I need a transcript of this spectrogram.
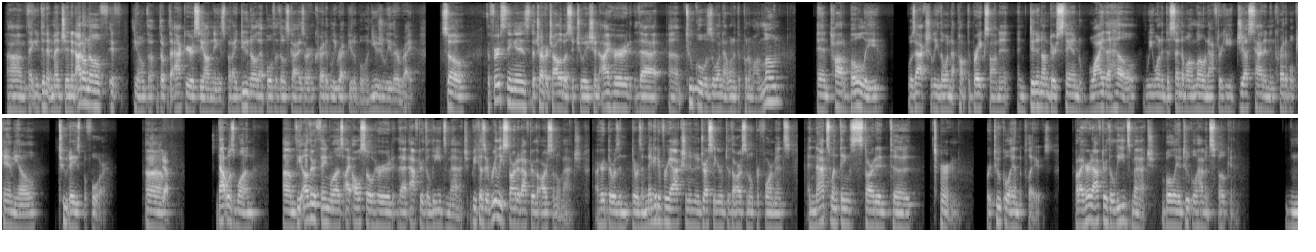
um, that you didn't mention, and I don't know if, if you know the, the the accuracy on these, but I do know that both of those guys are incredibly reputable, and usually they're right. So the first thing is the Trevoh Chalobah situation. I heard that um, Tuchel was the one that wanted to put him on loan, and Todd Boehly was actually the one that pumped the brakes on it and didn't understand why the hell we wanted to send him on loan after he just had an incredible cameo two days before. Um, Yep. That was one. Um, the other thing was I also heard that after the Leeds match, because it really started after the Arsenal match. I heard there was a there was a negative reaction in the dressing room to the Arsenal performance, and that's when things started to turn for Tuchel and the players. But I heard after the Leeds match, Boehly and Tuchel haven't spoken.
